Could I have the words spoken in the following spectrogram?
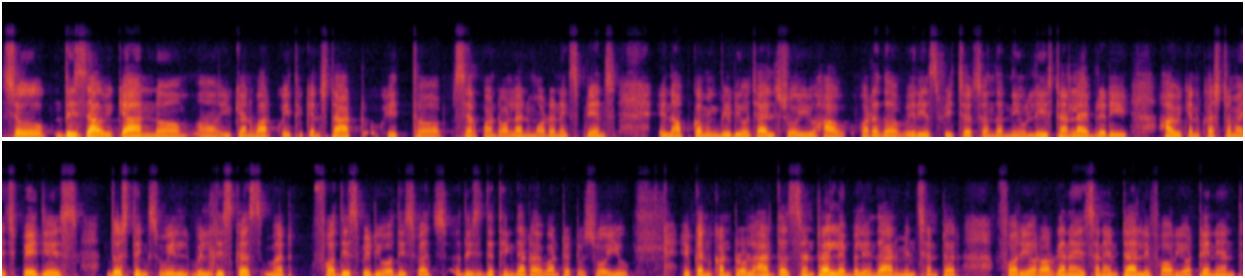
So this is how you can um, uh, you can work with. You can start with uh, SharePoint Online Modern Experience. In upcoming videos, I'll show you how what are the various features on the new list and library, how you can customize pages. Those things we'll will discuss. But for this video, this was this is the thing that I wanted to show you. You can control at the central level in the admin center for your organization entirely for your tenant.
